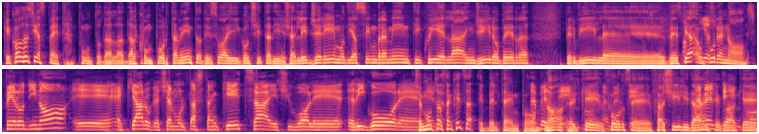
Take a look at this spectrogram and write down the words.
Che cosa si aspetta appunto dal, dal comportamento dei suoi concittadini? Cioè leggeremo di assembramenti qui e là in giro per per ville, per spia- no, oppure no? Spero di no, è chiaro che c'è molta stanchezza e ci vuole rigore. C'è nel... molta stanchezza e bel tempo, bel no? tempo che forse facilita anche qualche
